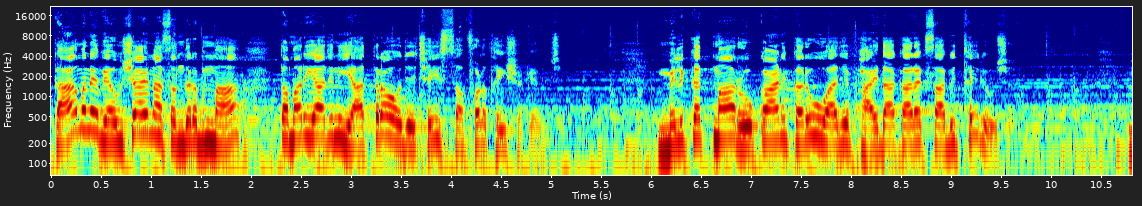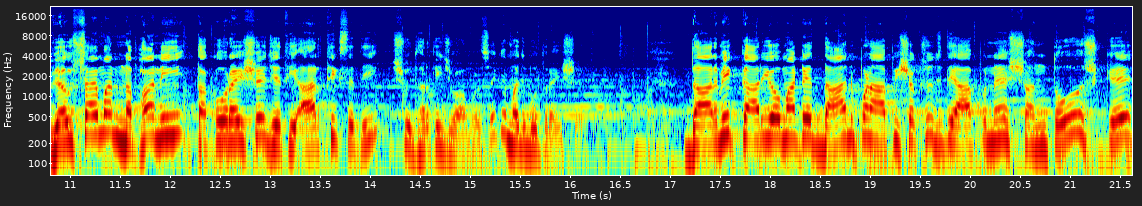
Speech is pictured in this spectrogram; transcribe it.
કામ અને વ્યવસાયના સંદર્ભમાં તમારી આજની યાત્રાઓ જે છે એ સફળ થઈ શકે એમ છે. મિલકતમાં રોકાણ કરવું આજે ફાયદાકારક સાબિત થઈ રહ્યું છે. વ્યવસાયમાં નફાની તકો રહેશે, જેથી આર્થિક સ્થિતિ સુધરતી જોવા મળશે કે મજબૂત રહેશે. ધાર્મિક કાર્યો માટે દાન પણ આપી શકશો, જેથી આપને સંતોષ કે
